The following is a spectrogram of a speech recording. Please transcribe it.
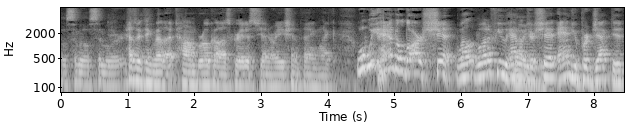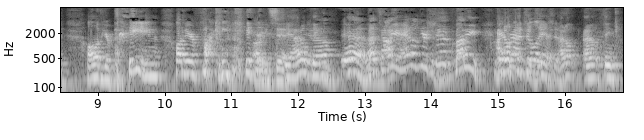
Those some of those similarities. Has me think about that Tom Brokaw's Greatest Generation thing. Like, well, we handled our shit. Well, what if you handled you your didn't. shit and you projected all of your pain on your fucking kids? Oh, you did. Yeah, I don't You think. know? Yeah, that's how you handled your shit, buddy. I don't think he did. Congratulations. I don't. I don't think.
